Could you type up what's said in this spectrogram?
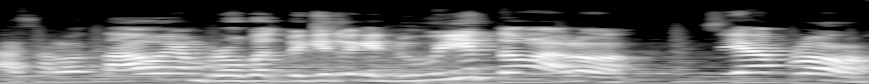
asal lo tahu yang berobat begitu pakai duit tau nggak lo siap lo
